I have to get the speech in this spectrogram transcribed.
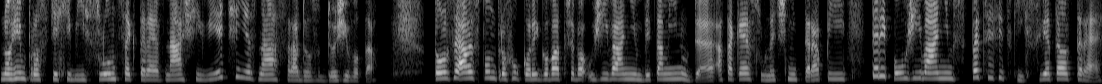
Mnohým prostě chybí slunce, které vnáší většině z nás radost do života. To lze alespoň trochu korigovat třeba užíváním vitamínu D a také sluneční terapii, tedy používáním specifických světel, které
